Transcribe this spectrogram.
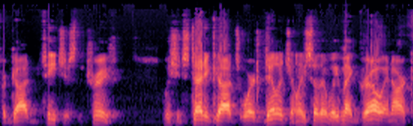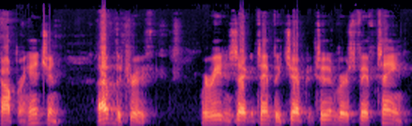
for God to teach us the truth. We should study God's Word diligently so that we may grow in our comprehension of the truth. We read in 2 Timothy chapter 2 and verse 15,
